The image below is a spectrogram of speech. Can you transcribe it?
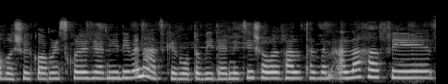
অবশ্যই কমেন্টস করে জানিয়ে দেবেন। আজকের মতো বিদায় নিচ্ছি। সবাই ভালো থাকবেন। আল্লাহ হাফেজ।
